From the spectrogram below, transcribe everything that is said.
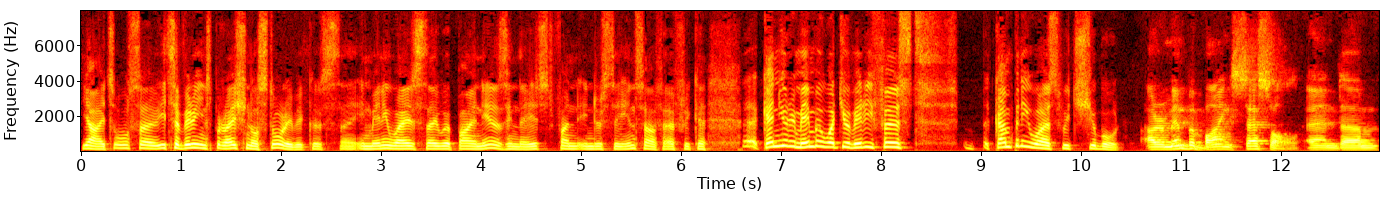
yeah, it's also it's a very inspirational story because uh, in many ways they were pioneers in the hedge fund industry in South Africa. Uh, can you remember what your very first company was which you bought? I remember buying Sasol and. Um,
